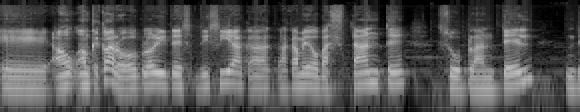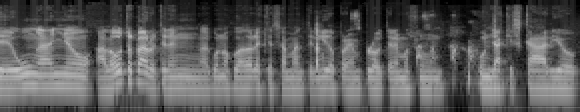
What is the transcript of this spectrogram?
Eh, aunque claro, All Glory decía ha, cambiado bastante su plantel de un año al otro. Claro, tienen algunos jugadores que se han mantenido. Por ejemplo, tenemos un, un Jack Iscario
